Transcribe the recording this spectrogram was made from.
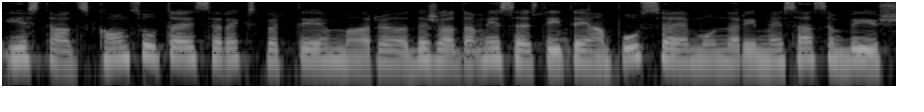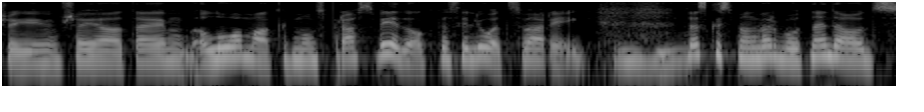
iestādes konsultējas ar ekspertiem, ar dažādām iesaistītajām pusēm, un arī mēs esam bijuši šajā lomā, kad mums prasa viedokli. Tas ir ļoti svarīgi. Mm -hmm. Tas, kas man varbūt nedaudz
